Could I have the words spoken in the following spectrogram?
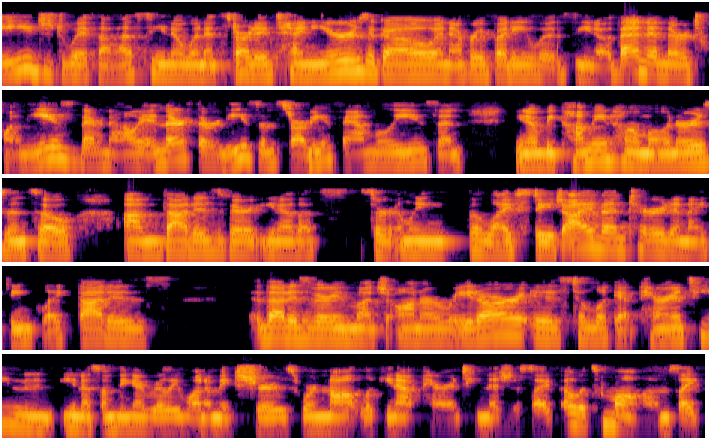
aged with us. You know, when it started 10 years ago and everybody was, you know, then in their 20s, they're now in their 30s and starting families and, you know, becoming homeowners. And so um, that is very, you know, that's certainly the life stage I've entered. And I think like that is, that is very much on our radar is to look at parenting and you know something i really want to make sure is we're not looking at parenting as just like oh it's moms like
